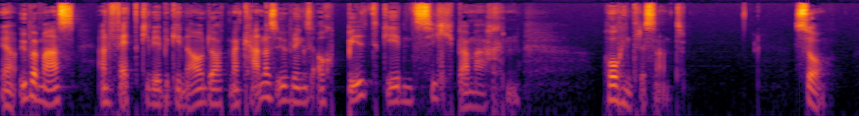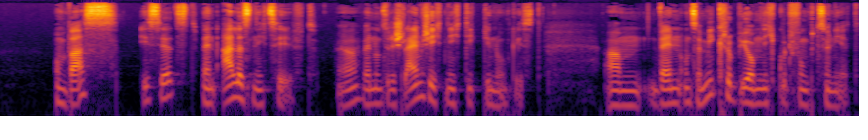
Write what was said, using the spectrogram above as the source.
ja, Übermaß an Fettgewebe genau dort. Man kann das übrigens auch bildgebend sichtbar machen. Hochinteressant. So, und was ist jetzt, wenn alles nichts hilft? Ja, wenn unsere Schleimschicht nicht dick genug ist, ähm, wenn unser Mikrobiom nicht gut funktioniert.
